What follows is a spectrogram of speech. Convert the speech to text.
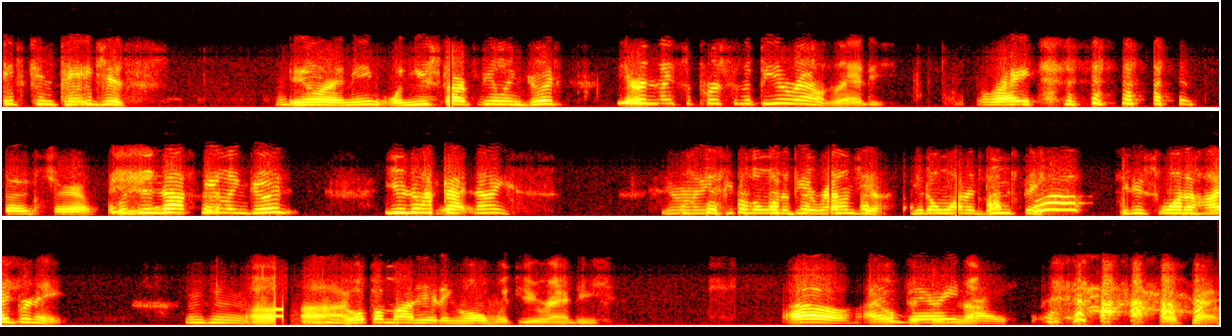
it's contagious. Mm-hmm. You know what I mean? When you start feeling good, you're a nicer person to be around, Randi. Right. it's so true. When you're not feeling good, you're not that nice. You know what I mean? People don't want to be around you. You don't want to do things. You just want to hibernate. Mm-hmm. Uh, mm-hmm. I hope I'm not hitting home with you, Randi. Oh, I'm very nice. okay,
